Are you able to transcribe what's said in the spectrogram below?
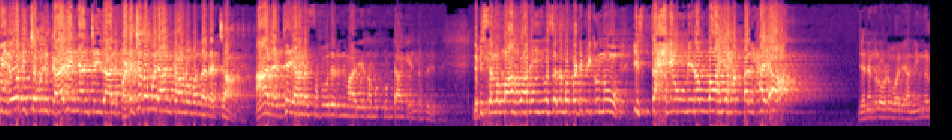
വിരോധിച്ച ഒരു കാര്യം ഞാൻ ചെയ്താൽ പടച്ചതമ്പുരാൻ കാണുമെന്ന ലജ്ജ. ആ ലജ്ജയാണ് സഹോദരന്മാരെ നമുക്കുണ്ടാകേണ്ടത്. നബി സല്ലല്ലാഹു അലൈഹി വസല്ലം പഠിപ്പിക്കുന്നു ജനങ്ങളോട് പറയാ നിങ്ങൾ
